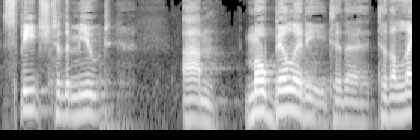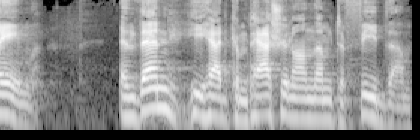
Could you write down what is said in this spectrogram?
speech to the mute. Um, mobility to the, to the lame. And then he had compassion on them to feed them.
